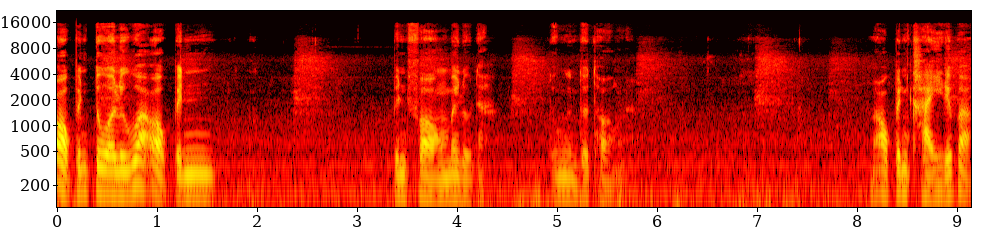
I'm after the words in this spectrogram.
ออกเป็นตัวหรือว่าออกเป็น เป็นฟองไม่รู้นะ ตัวเงินตัวทองนะมันออกเป็นไข่หรือเปล่า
